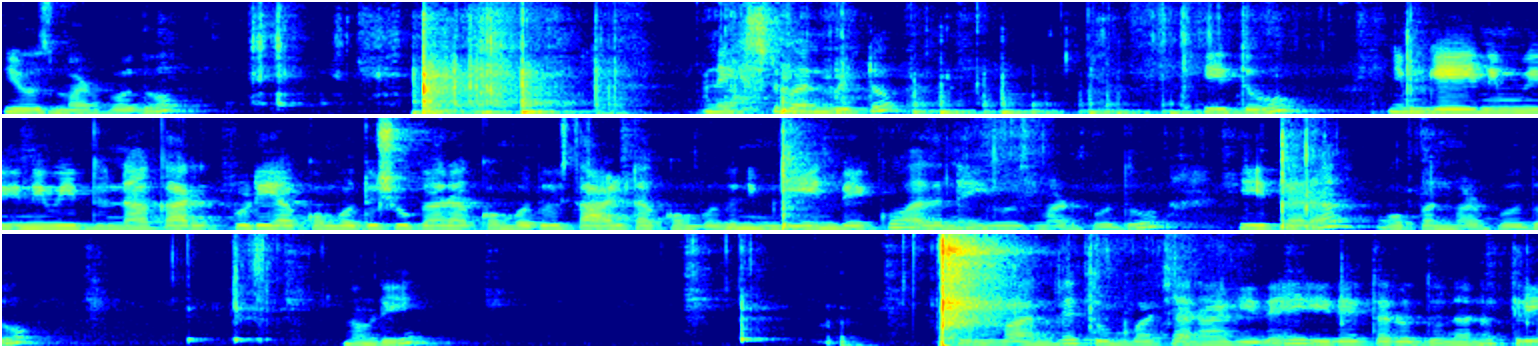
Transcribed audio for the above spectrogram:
ಯೂಸ್ ಮಾಡ್ಬೋದು. ನೆಕ್ಸ್ಟ್ ಬಂದುಬಿಟ್ಟು ಇದು ನಿಮಗೆ ನಿಮ್ಮ ನೀವು ಇದನ್ನು ಖಾರದ ಪುಡಿ ಹಾಕ್ಕೊಬೋದು, ಶುಗರ್ ಹಾಕ್ಕೊಬೋದು ಸಾಲ್ಟ್ ಹಾಕ್ಕೊಬೋದು, ನಿಮ್ಗೆ ಏನು ಬೇಕೋ ಅದನ್ನು ಯೂಸ್ ಮಾಡ್ಬೋದು. ಈ ಥರ ಓಪನ್ ಮಾಡ್ಬೋದು. ನೋಡಿ. ತುಂಬ ಅಂದರೆ ತುಂಬ ಚೆನ್ನಾಗಿದೆ. ಇದೇ ಥರದ್ದು ನಾನು ತ್ರೀ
